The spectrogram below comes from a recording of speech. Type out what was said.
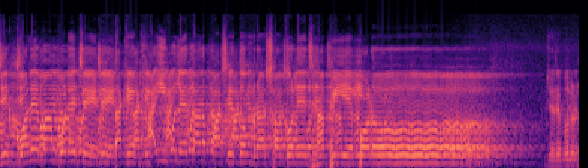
যে কলেমা পড়েছে, তাকে ভাই বলে তার পাশে তোমরা সকলে ঝাঁপিয়ে পড়ো। জোরে বলুন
